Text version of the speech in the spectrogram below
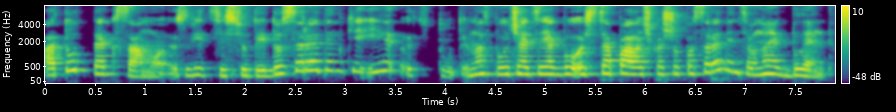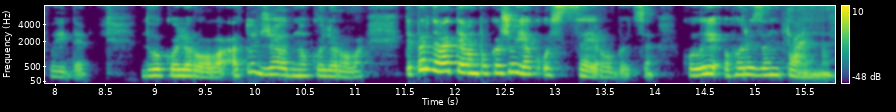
А тут так само, звідси сюди до серединки і тут. У нас виходить, якби ось ця паличка, що посерединці, вона як бленд вийде двокольорова, а тут вже однокольорова. Тепер давайте я вам покажу, як ось цей робиться, коли горизонтально.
